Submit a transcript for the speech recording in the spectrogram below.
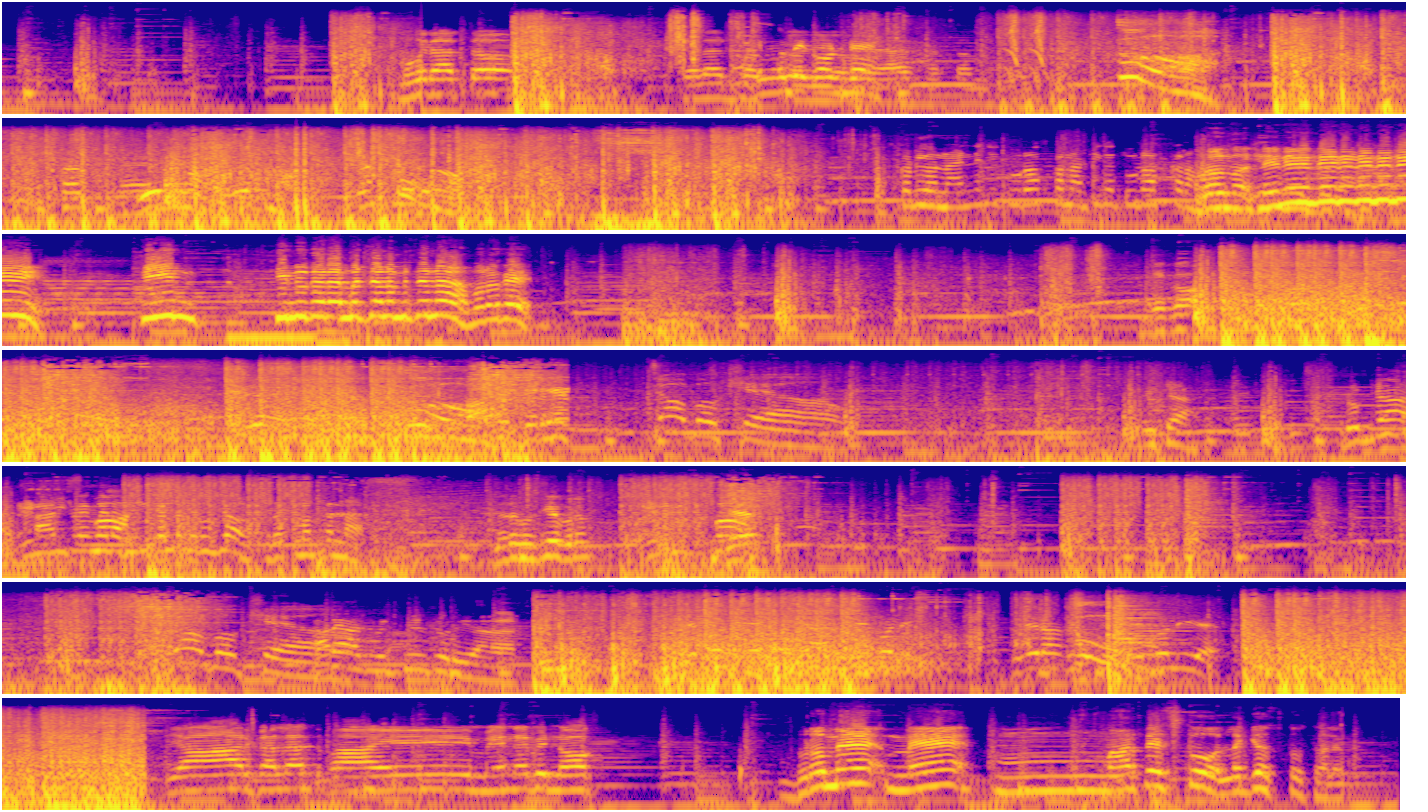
मेरा तो गलत हो करियो नाइन जी तू रस करना ठीक है तू रस कर नहीं नहीं नहीं नहीं नहीं नहीं नहीं। तीन तीन उधर है मत जाना मरोगे देखो रुक जा आगे से मेरा रुक जाओ रस मत करना मेरे घुस गया ब्रो. अरे आज विक्ट्री यार यार गलत भाई मैंने भी नॉक ब्रो मैं मैं मारते इसको लग गया उसको साले को।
